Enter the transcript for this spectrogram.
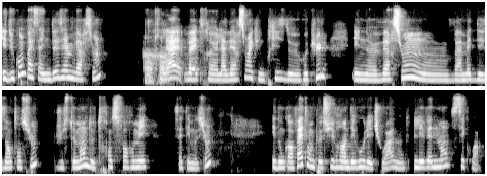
et, du coup, on passe à une deuxième version. Qui uh-huh. là va être euh, la version avec une prise de recul et une version où on va mettre des intentions justement de transformer cette émotion. Et donc, en fait, on peut suivre un déroulé, tu vois. Donc, l'événement, c'est quoi?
